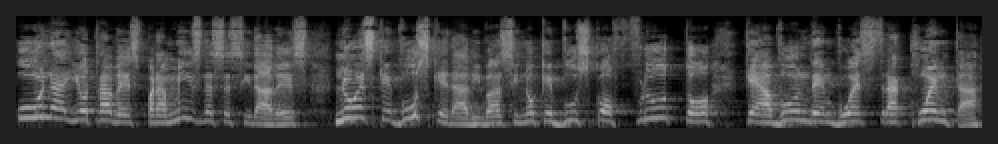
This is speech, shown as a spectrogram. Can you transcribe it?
una y otra vez para mis necesidades, no es que busque dádiva, sino que busco fruto que abunde en vuestra cuenta,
